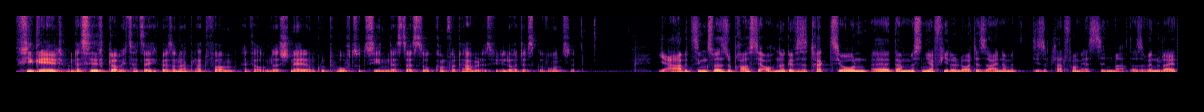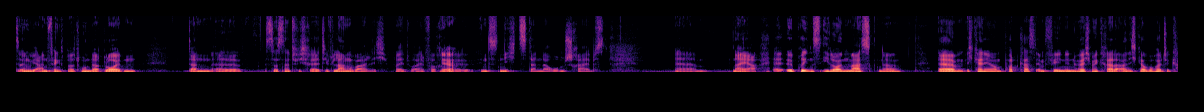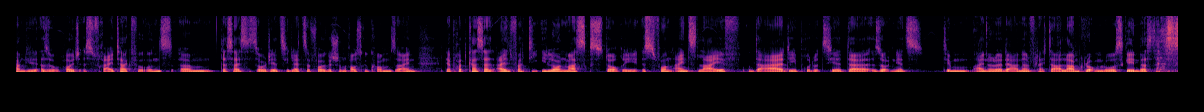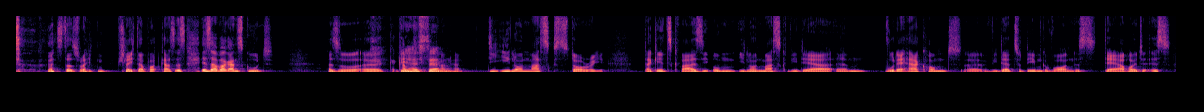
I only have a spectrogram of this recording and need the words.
viel Geld und das hilft, glaube ich, tatsächlich bei so einer Plattform, einfach um das schnell und gut hochzuziehen, dass das so komfortabel ist, wie die Leute es gewohnt sind. Ja, beziehungsweise du brauchst ja auch eine gewisse Traktion. Äh, da müssen ja viele Leute sein, damit diese Plattform erst Sinn macht. Also wenn du da jetzt irgendwie anfängst mit 100 Leuten, dann äh, ist das natürlich relativ langweilig, weil du einfach ja. äh, ins Nichts dann da rumschreibst. Ähm, naja, äh, übrigens Elon Musk, ne? Ähm, ich kann dir noch einen Podcast empfehlen, den höre ich mir gerade an. Ich glaube, heute kam die, also heute ist Freitag für uns. Ähm, das heißt, es sollte jetzt die letzte Folge schon rausgekommen sein. Der Podcast heißt einfach die Elon Musk Story, ist von 1 Live und der ARD produziert. Da sollten jetzt dem einen oder der anderen vielleicht da Alarmglocken losgehen, dass das, dass das vielleicht ein schlechter Podcast ist. Ist aber ganz gut. Also äh, kann Wie man sich der? anhören. Die Elon Musk Story. Da geht es quasi um Elon Musk, wie der ähm, wo der herkommt, äh, wie der zu dem geworden ist, der er heute ist.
